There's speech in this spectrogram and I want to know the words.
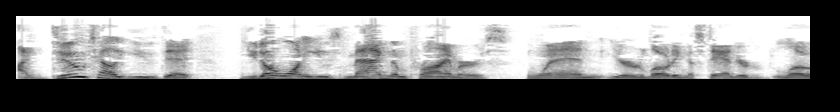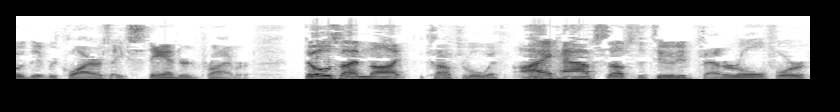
I do tell you that you don't want to use Magnum primers when you're loading a standard load that requires a standard primer. Those I'm not comfortable with. I have substituted Federal for,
